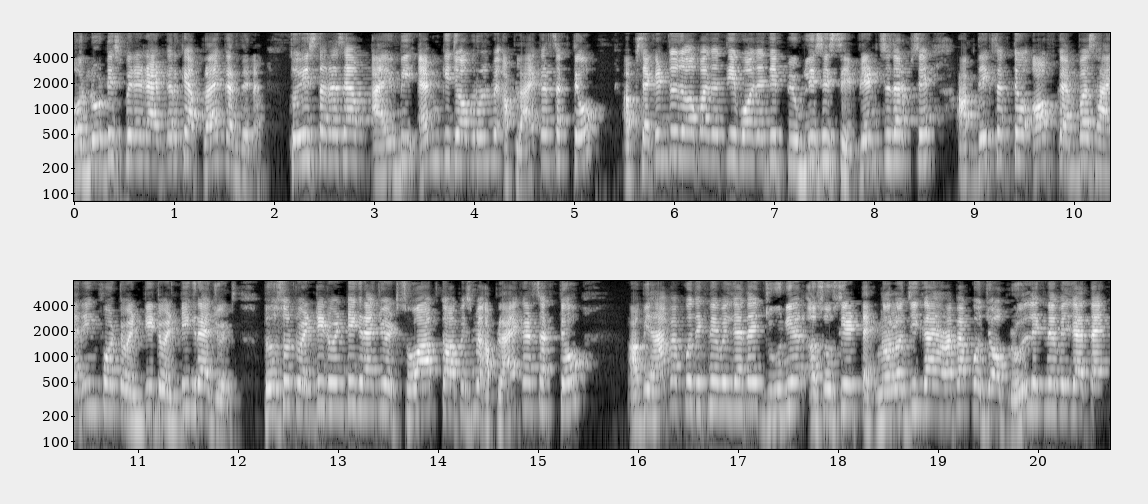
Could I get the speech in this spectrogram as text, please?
और नोटिस पीरियड ऐड करके अप्लाई कर देना है। तो इस तरह से आप आईबीएम की जॉब रोल में अप्लाई कर सकते हो अब सेकंड जो जॉब आ जाती है, वो आ जाती है प्यूब्लिसिस सेपियंट की तरफ़ से। आप देख सकते हो off campus hiring for 2020 graduates दोस्तों 2020 ग्रेजुएट्स हो आप तो आप इसमें अप्लाई कर सकते हो। अब यहाँ पे आपको देखने मिल जाता है जूनियर एसोसिएट टेक्नोलॉजी का यहाँ पे आपको जॉब रोल देखने मिल जाता है।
